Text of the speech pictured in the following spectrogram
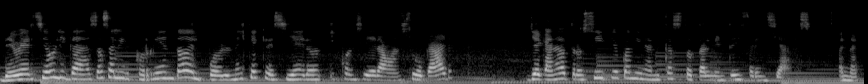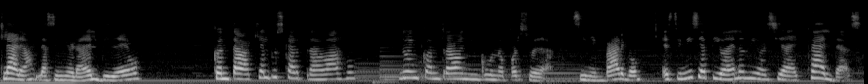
de verse obligadas a salir corriendo del pueblo en el que crecieron y consideraban su hogar, llegan a otro sitio con dinámicas totalmente diferenciadas. Ana Clara, la señora del video, contaba que al buscar trabajo no encontraba ninguno por su edad. Sin embargo, esta iniciativa de la Universidad de Caldas,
